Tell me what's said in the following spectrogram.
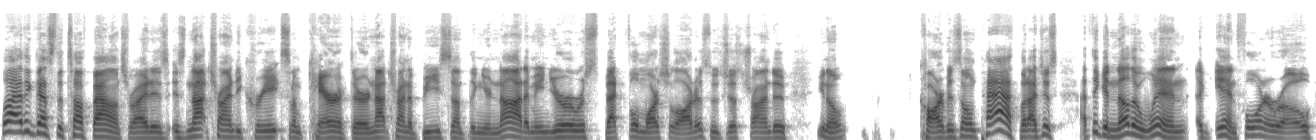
Well, I think that's the tough balance, right? Is is not trying to create some character, not trying to be something you're not. I mean, you're a respectful martial artist who's just trying to, you know, carve his own path. But I just I think another win, again, four in a row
